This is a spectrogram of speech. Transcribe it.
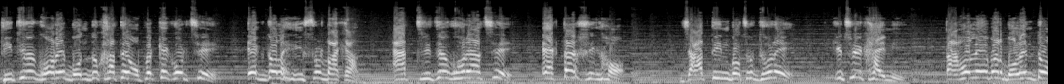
দ্বিতীয় ঘরে বন্দুক হাতে অপেক্ষা করছে একদল হিংস্র ডাকাত। আর তৃতীয় ঘরে আছে একটা সিংহ, যা তিন বছর ধরে কিছুই খায়নি। তাহলে এবার বলেন তো,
